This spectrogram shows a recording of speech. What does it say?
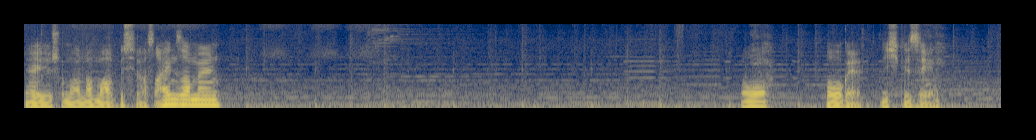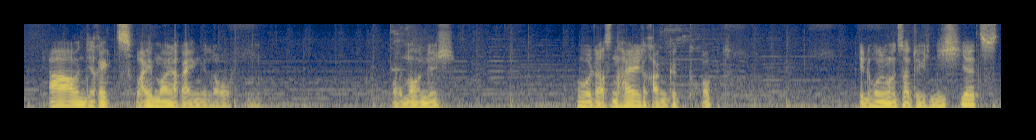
Ja, hier schon mal noch mal ein bisschen was einsammeln. Oh, Vogel. Nicht gesehen. Ja, und direkt zweimal reingelaufen. Warum auch nicht? Oh, da ist ein Heildrang getroppt. Den holen wir uns natürlich nicht jetzt.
